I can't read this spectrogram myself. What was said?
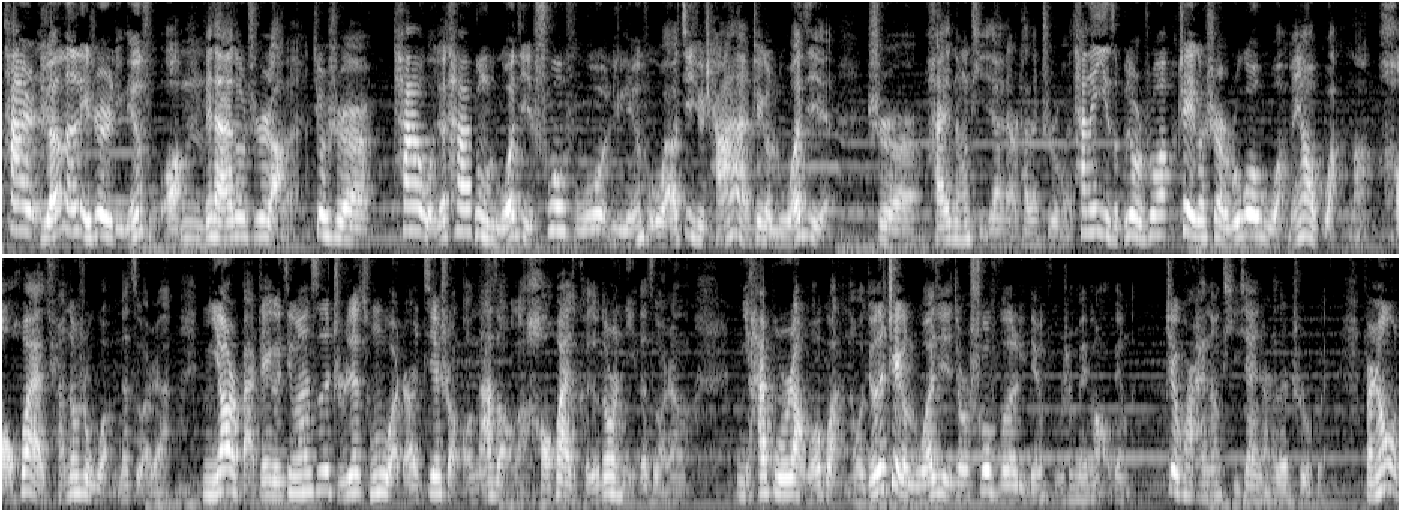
他原文里是李林甫，这大家都知道。就是他，我觉得他用逻辑说服李林甫，我要继续查案，这个逻辑是还能体现点他的智慧。他那意思不就是说，这个事儿如果我们要管了，好坏全都是我们的责任。你要是把这个静安司直接从我这儿接手拿走了，好坏可就都是你的责任了。你还不如让我管呢。我觉得这个逻辑就是说服了李林甫是没毛病的，这块还能体现一点他的智慧。反正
